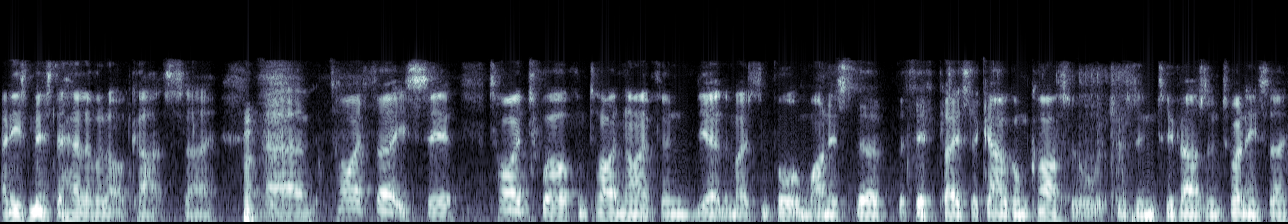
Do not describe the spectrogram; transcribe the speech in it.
and he's missed a hell of a lot of cuts. So um, tied 36th, tied 12th, and tied 9th, and yeah, the most important one is the, the fifth place at Galgorm Castle, which was in 2020. So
